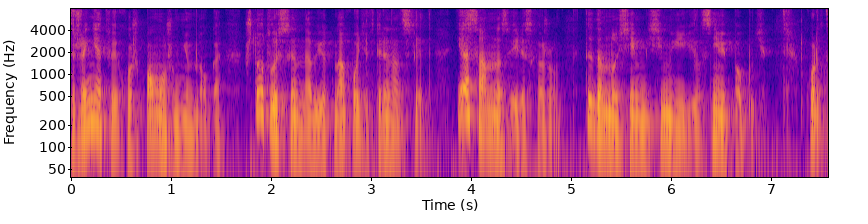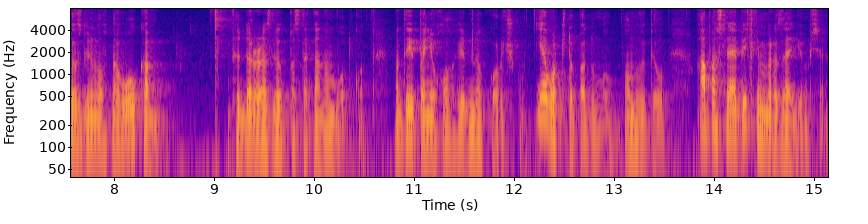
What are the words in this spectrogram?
жене твоей хочешь поможем немного. Что твой сын набьет на охоте в 13 лет? Я сам на зверя схожу. Ты давно семью, семью не видел, с ними побудь. Коротко взглянув на волка, Федор разлил по стаканам водку. Матвей понюхал хлебную корочку. Я вот что подумал. Он выпил. А после обедли мы разойдемся.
